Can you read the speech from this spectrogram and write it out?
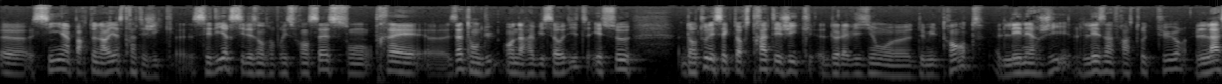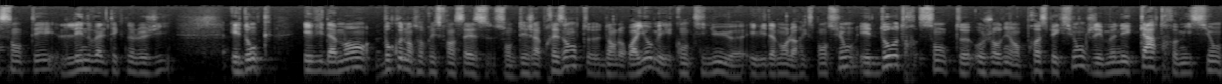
euh, signer un partenariat stratégique. Euh, c'est dire si les entreprises françaises sont très attendues en Arabie saoudite, et ce, dans tous les secteurs stratégiques de la vision 2030, l'énergie, les infrastructures, la santé, les nouvelles technologies. Et donc, Évidemment, beaucoup d'entreprises françaises sont déjà présentes dans le royaume et continuent euh, évidemment leur expansion. Et d'autres sont euh, aujourd'hui en prospection. J'ai mené quatre missions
